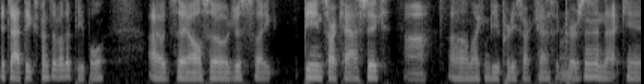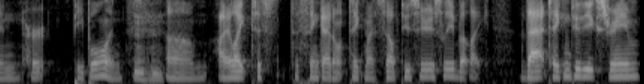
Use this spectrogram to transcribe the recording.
it's at the expense of other people. I would say also just like being sarcastic. Ah, Um, I can be a pretty sarcastic Right. person, and that can hurt people and mm-hmm. um, I like to to think I don't take myself too seriously, but like that taken to the extreme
